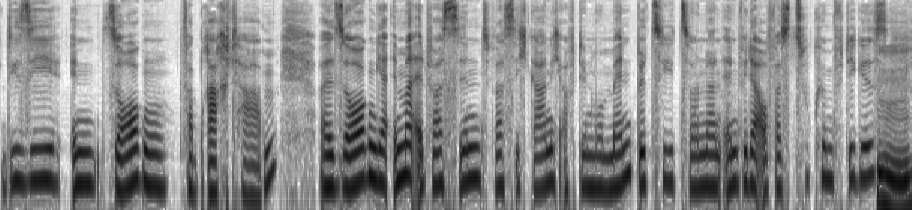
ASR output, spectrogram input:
die sie in Sorgen verbracht haben, weil Sorgen ja immer etwas sind, was sich gar nicht auf den Moment bezieht, sondern entweder auf was Zukünftiges mm,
